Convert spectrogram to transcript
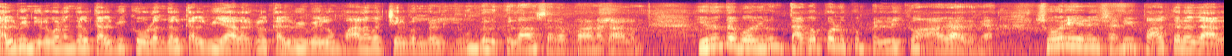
கல்வி நிறுவனங்கள் கல்விக்கூடங்கள் கல்வியாளர்கள் கல்வி பயிலும் மாணவ செல்வங்கள் இவங்களுக்கெல்லாம் சிறப்பான காலம். இருந்த போதிலும் தகப்பனுக்கும் பிள்ளைக்கும் ஆகாதுங்க. சூரியனை சனி பார்க்கறதால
